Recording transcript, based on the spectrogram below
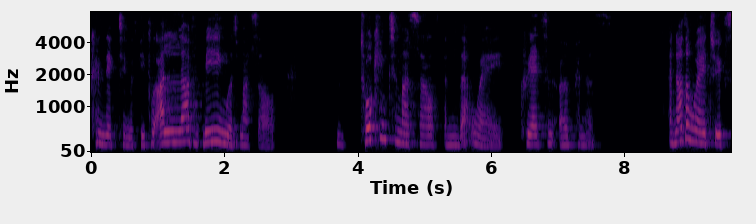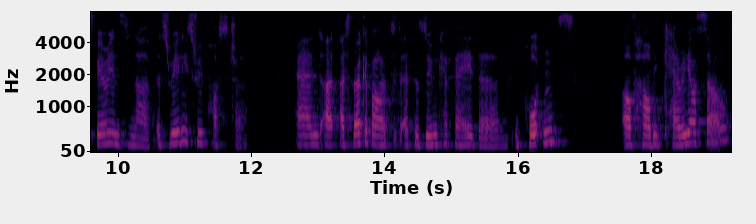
connecting with people, I love being with myself. Talking to myself in that way creates an openness. Another way to experience love is really through posture. And I, I spoke about at the Zoom Cafe the importance of how we carry ourselves.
